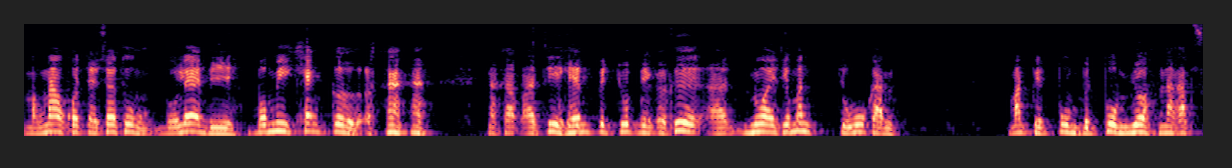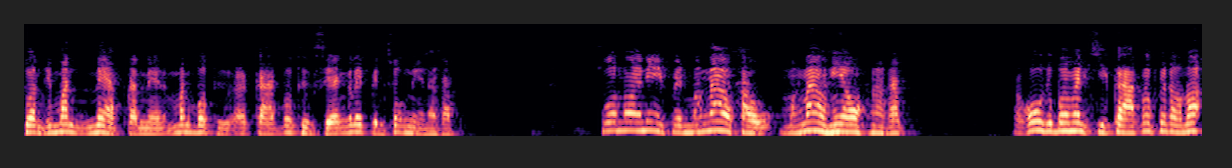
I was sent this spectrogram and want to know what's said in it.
หมักเน่าคนจะเช่าทุ่งดูแลดีบ่มีแข้งเกอร์ นะครับอันที่เห็นเป็นจุดนี่ก็คืออ่าหน่วยที่มันจูกัน มันเป็นปุ่มเป็นปุ่มอยู่นะครับ ส่วนที่มันแนบกันเนี่ยมันบ่ถืออากาศบ่ถือแสงก็เลยเป็นทรงนี้นะครับ ส่วนน้อยนี่เป็นมังนาวเถามังนาวเหี่ยวนะครับก็คงจะไม่แม่นขี้กากนะเพี่อน้องเนาะ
